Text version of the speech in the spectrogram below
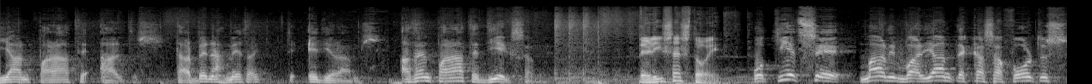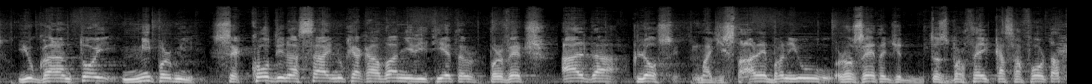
janë paratë e Aldës, të Arben Ahmetajt, Të Edi Ramës. A janë paratë e djegsave. Berisha shtoi. Po të jetë se marrim variantin e kasafortës ju garantoj mijë për mijë se kodin asaj nuk ja ka dhanë njeri tjetër përveç Alda Klosit. Magjistare e bëni ju Rozetën që të zbërthejë kasafortat?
